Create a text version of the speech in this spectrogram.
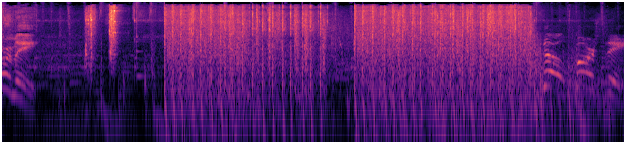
Cover me! No mercy!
